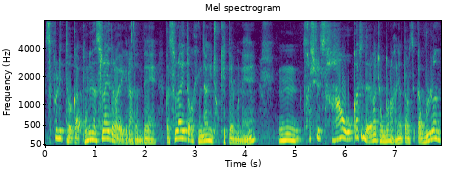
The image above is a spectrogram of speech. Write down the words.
스플리터가 본인은 슬라이더라고 얘기를 하던데 그러니까 슬라이더가 굉장히 좋기 때문에 음 사실 4, 5까지 내려갈 정도는 아니었다고 그러니까 물론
